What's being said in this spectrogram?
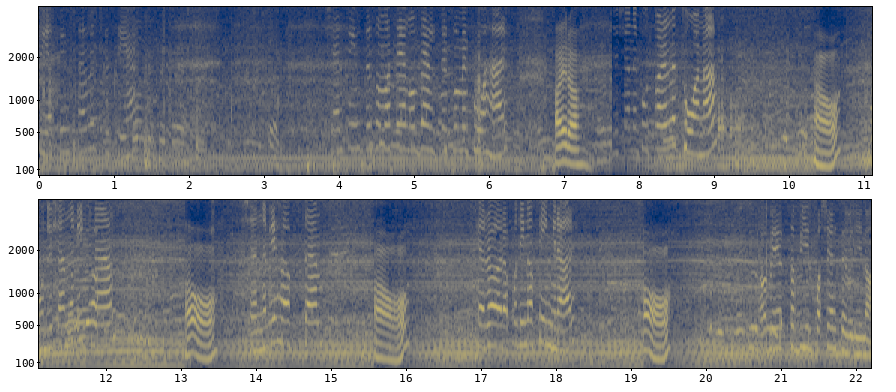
Du vet inte. Vi ska se. Känns inte som att det är något bälte som är på här. Aj då. Du känner fortfarande tårna. Ja. Och du känner vid knän. Ja. Känner vid höften. Ja. Kan röra på dina fingrar. Ja. Har vi en stabil patient Evelina?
